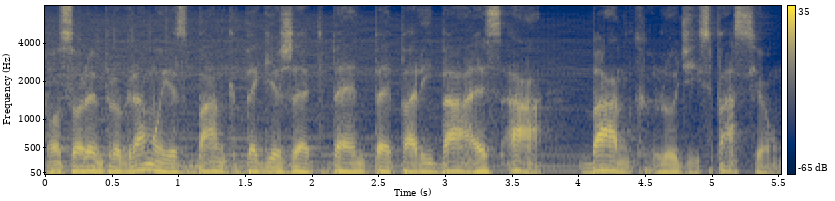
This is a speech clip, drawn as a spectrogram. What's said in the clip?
Sponsorem programu jest bank PGŻ BNP Paribas SA. Bank ludzi z pasją.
